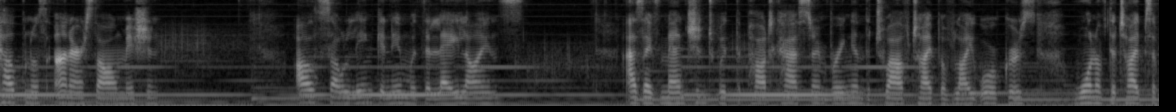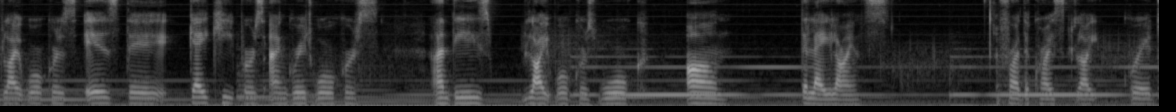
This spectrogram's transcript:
helping us on our soul mission. Also, linking in with the ley lines. As I've mentioned with the podcast, I'm bringing the 12 type of light workers. One of the types of light workers is the gatekeepers and grid workers, and these light workers walk on the ley lines for the Christ light grid.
